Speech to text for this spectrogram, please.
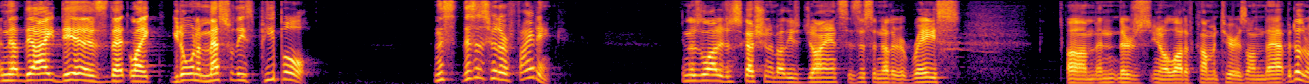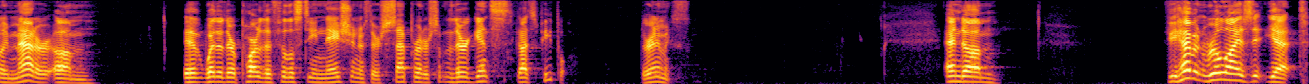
And the, the idea is that, like, you don't want to mess with these people. And this, this is who they're fighting. And there's a lot of discussion about these giants. Is this another race? Um, and there's, you know, a lot of commentaries on that, but it doesn't really matter. Um, whether they're part of the Philistine nation, if they're separate or something, they're against God's people. They're enemies. And um, if you haven't realized it yet,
